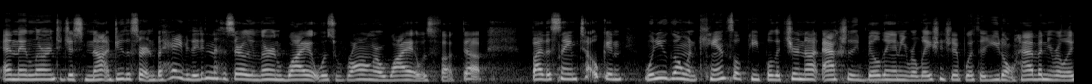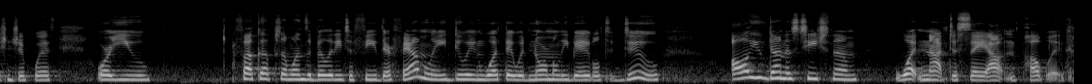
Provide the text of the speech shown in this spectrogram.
and they learned to just not do the certain behavior. They didn't necessarily learn why it was wrong or why it was fucked up. By the same token, when you go and cancel people that you're not actually building any relationship with, or you don't have any relationship with, or you fuck up someone's ability to feed their family doing what they would normally be able to do, all you've done is teach them what not to say out in public. Mm,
